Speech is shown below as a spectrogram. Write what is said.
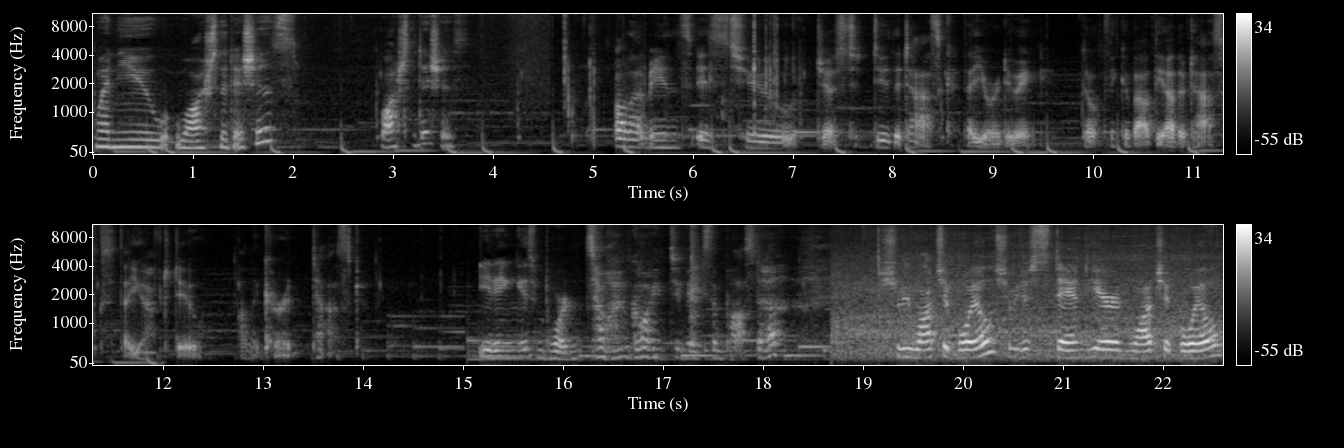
When you wash the dishes, wash the dishes all that means is to just do the task that you are doing. Don't think about the other tasks that you have to do on the current task. Eating is important, so I'm going to make some pasta. Should we watch it boil? Should we just stand here and watch it boil?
